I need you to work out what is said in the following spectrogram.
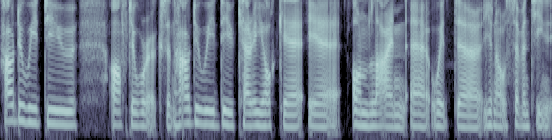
How do we do after works and how do we do karaoke uh, online uh, with uh, you know 70,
